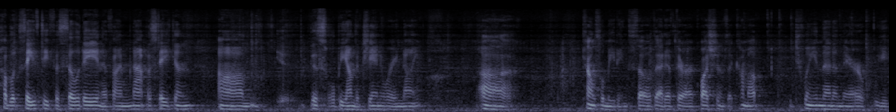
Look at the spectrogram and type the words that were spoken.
public safety facility, and if I'm not mistaken, um, this will be on the January 9th uh, council meeting so that if there are questions that come up between then and there, we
